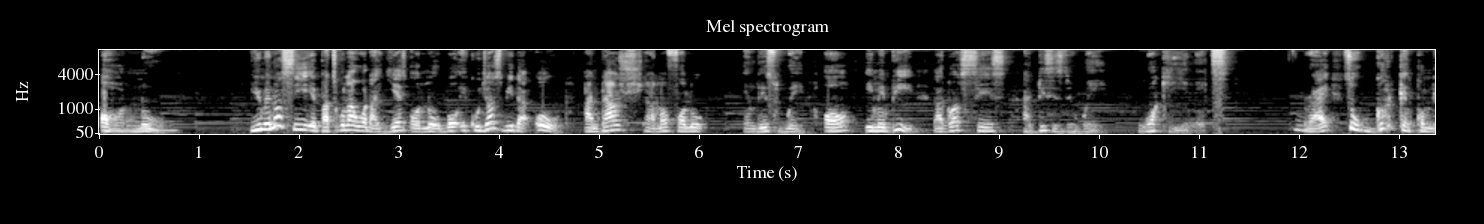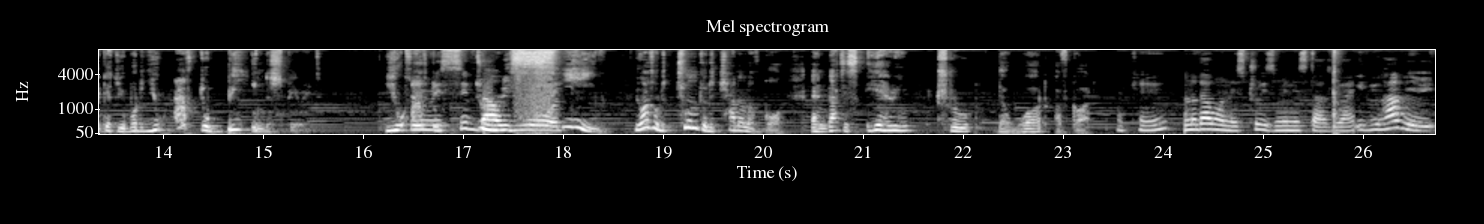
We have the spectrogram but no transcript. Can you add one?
or no. You may not see a particular word as yes or no, but it could just be that, oh, and thou shalt not follow in this way. Or it may be that God says, and this is the way, walk in it. Right? So God can communicate to you, but you have to be in the spirit. You To have receive to, to word. receive. You have to tune to the channel of God, and that is hearing through the word of God. Okay. Another one is through his ministers, right? If you have a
